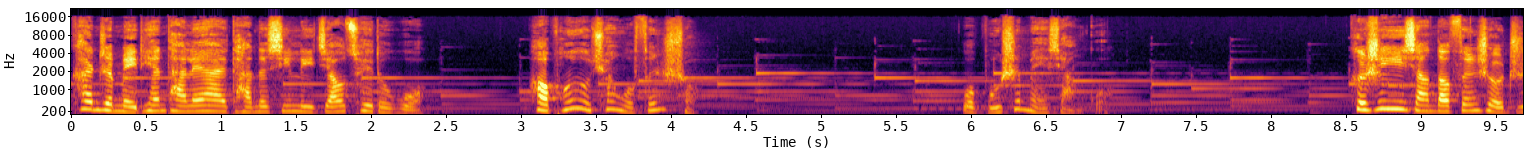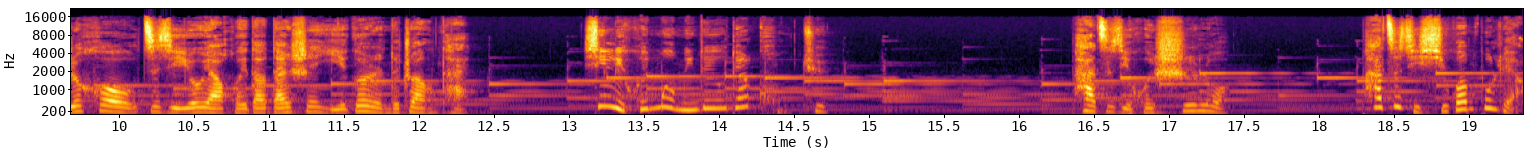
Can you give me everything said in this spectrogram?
看着每天谈恋爱谈的心力交瘁的我，好朋友劝我分手。我不是没想过，可是，一想到分手之后自己又要回到单身一个人的状态。心里会莫名的有点恐惧，怕自己会失落，怕自己习惯不了，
